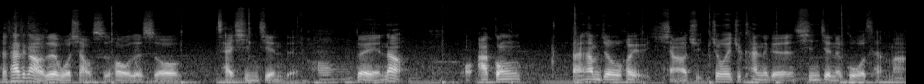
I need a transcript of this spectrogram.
可它是刚好是我小时候的时候才新建的。哦，对，那我阿公，反正他们就会想要去，就会去看那个新建的过程嘛，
